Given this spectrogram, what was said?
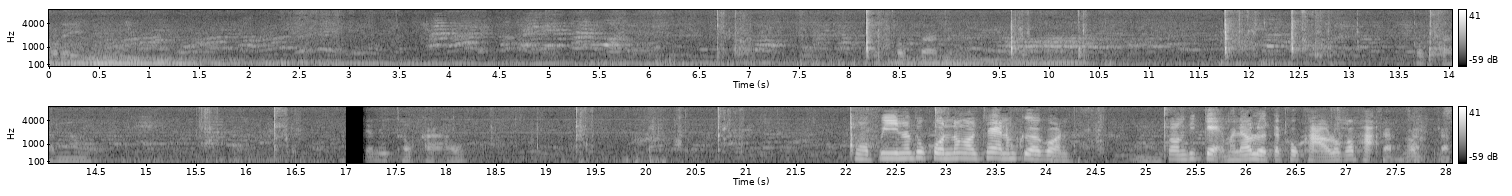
ก็ได้ เข้ากันเข้ากันจะนี่ขาวขาวหัวปีนะทุกคนต้องเอาแช่น้ำเกลือก่อนๆอืมตอนที่แกะมาแล้วเหลือแต่ขาวๆแล้วก็ผ่าสับสับสับ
